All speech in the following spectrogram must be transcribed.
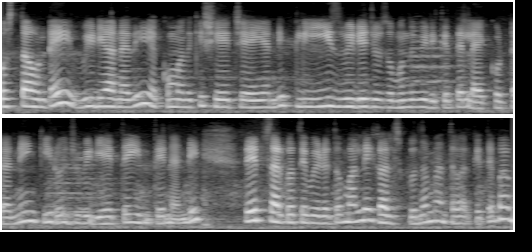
వస్తూ ఉంటాయి. వీడియో అనేది ఎక్కువ మందికి షేర్ చేయండి. ప్లీజ్ వీడియో చూసే ముందు వీడియోకి అయితే లైక్ కొట్టండి. ఇంక ఈరోజు వీడియో అయితే ఇంతేనండి. రేపు సరికొత్త వీడియోతో మళ్ళీ కలుసుకుందాం. అంతవరకు అయితే బాయ్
